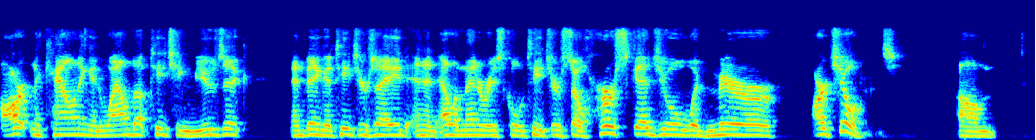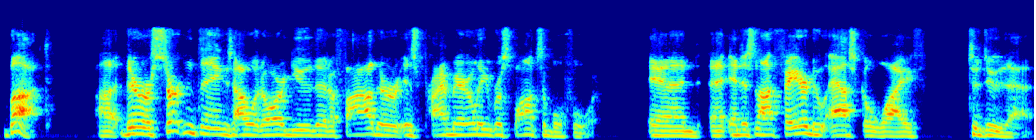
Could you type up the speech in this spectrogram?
art and accounting and wound up teaching music and being a teacher's aide and an elementary school teacher. So her schedule would mirror our children's. Um, but uh, there are certain things I would argue that a father is primarily responsible for. And, and it's not fair to ask a wife to do that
